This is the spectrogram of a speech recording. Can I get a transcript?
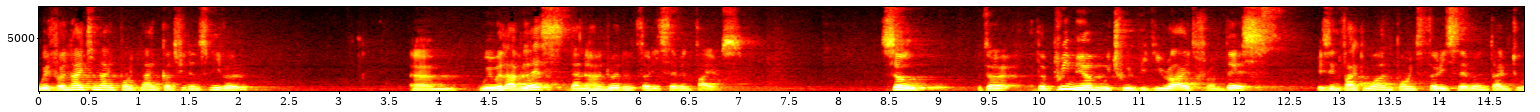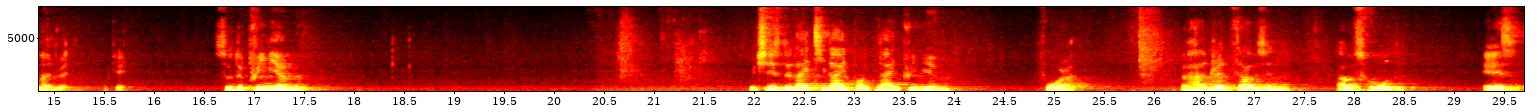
with a 99.9 confidence level, um, we will have less than 137 fires. So the, the premium which will be derived from this is in fact 1.37 times 200. Okay, so the premium which is the 99.9 premium for a 100,000 household, is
